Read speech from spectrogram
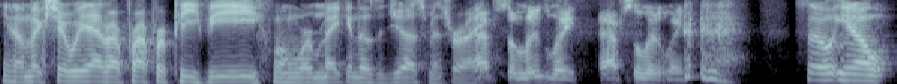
you know, make sure we have our proper PPE when we're making those adjustments, right? Absolutely, absolutely. so, you know,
